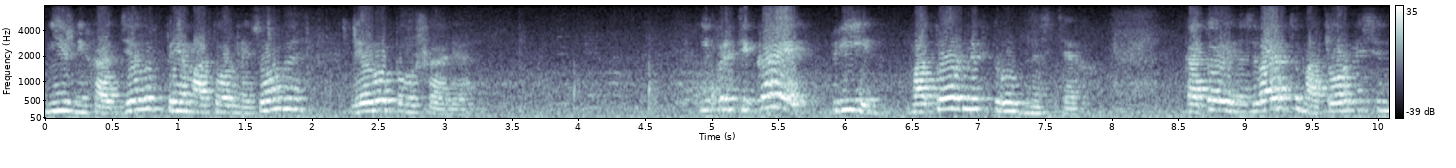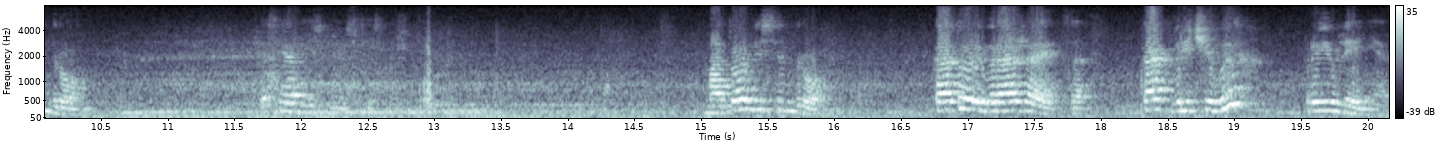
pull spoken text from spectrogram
Нижних отделов премоторной зоны левого полушария. И протекает при моторных трудностях, которые называются моторный синдром. Сейчас я объясню, естественно. Моторный синдром, который выражается как в речевых проявлениях,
